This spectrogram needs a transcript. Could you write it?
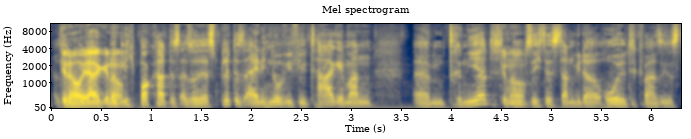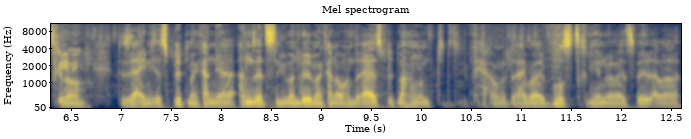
Also Genau, wenn ja, man genau. wirklich Bock hat, ist, also der Split ist eigentlich nur, wie viele Tage man ähm, trainiert Genau. und sich das dann wiederholt, quasi das Training. Genau. Das ist ja eigentlich das Split. Man kann ja ansetzen, wie man will. Man kann auch einen Dreier-Split machen und keine Ahnung, dreimal Brust trainieren, wenn man es will. Aber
